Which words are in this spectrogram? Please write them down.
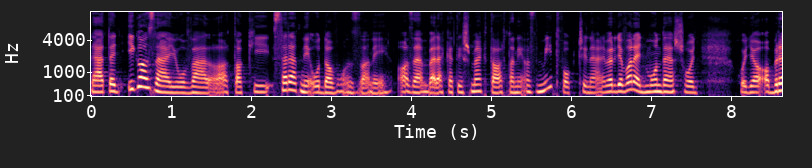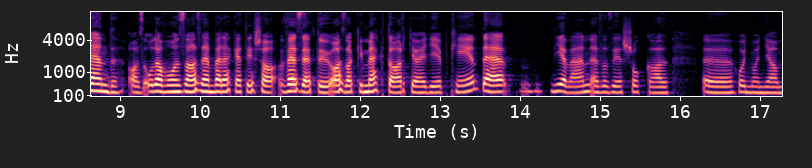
Tehát egy igazán jó vállalat, aki szeretné odavonzani az embereket és megtartani, az mit fog csinálni? Mert ugye van egy mondás, hogy, hogy a brand az odavonza az embereket, és a vezető az, aki megtartja egyébként, de nyilván ez azért sokkal, hogy mondjam,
